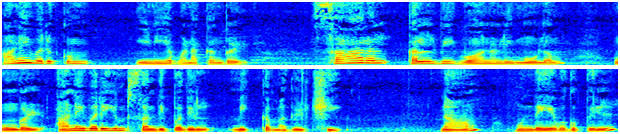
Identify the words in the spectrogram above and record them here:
அனைவருக்கும் இனிய வணக்கங்கள். சாரல் கல்வி வானொலி மூலம் உங்கள் அனைவரையும் சந்திப்பதில் மிக்க மகிழ்ச்சி. நாம் முந்தைய வகுப்பில்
